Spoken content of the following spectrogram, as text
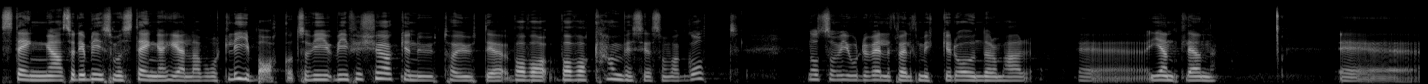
stänga, så det blir som att stänga hela vårt liv bakåt. Så vi, vi försöker nu ta ut det, vad, vad, vad, vad kan vi se som var gott? Något som vi gjorde väldigt, väldigt mycket då under de här, eh, egentligen, eh,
